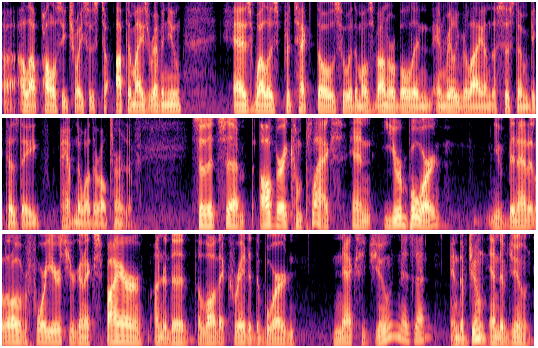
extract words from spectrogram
uh, allow policy choices to optimize revenue as well as protect those who are the most vulnerable and, and really rely on the system because they have no other alternative. So that's um, all very complex, and your board you've been at it a little over four years. You're going to expire under the, the law that created the board next June. Is that end of June? End of June.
